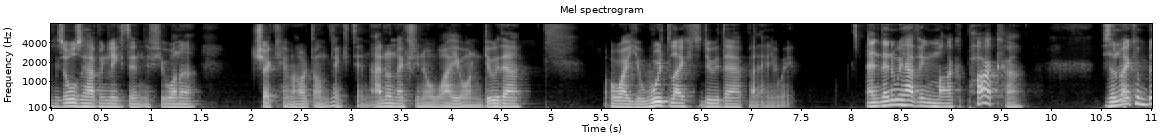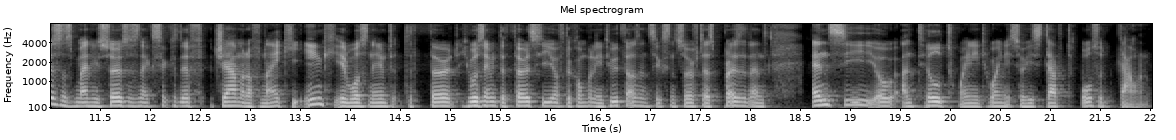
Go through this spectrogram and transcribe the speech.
He's also having LinkedIn if you want to check him out on LinkedIn. I don't actually know why you want to do that or why you would like to do that, but anyway. And then we're having Mark Parker, He's an American businessman who serves as an executive chairman of Nike Inc. It was named the third. He was named the third CEO of the company in 2006 and served as president and CEO until 2020. So he stepped also down.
